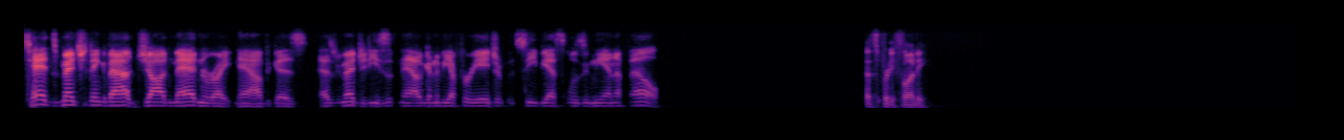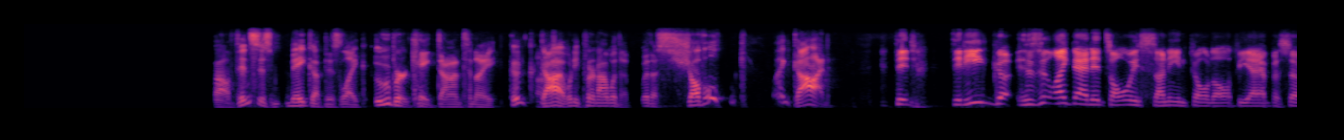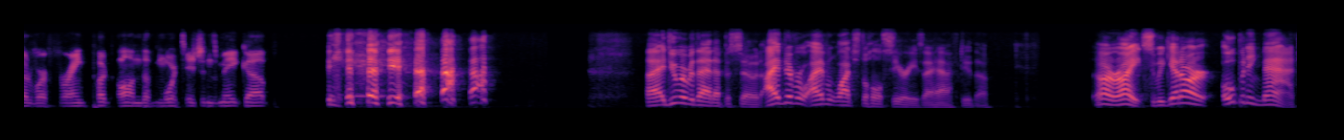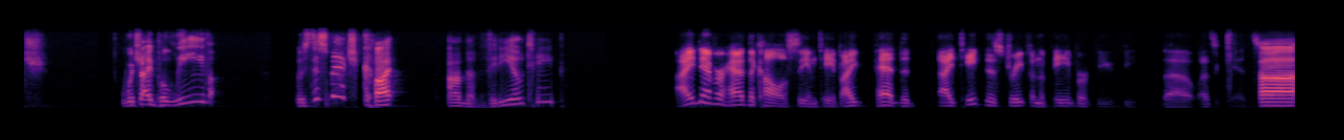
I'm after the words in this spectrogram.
Ted's mentioning about John Madden right now because, as we mentioned, he's now going to be a free agent with CBS losing the NFL. that's pretty funny. Wow, Vince's makeup is like uber caked on tonight. Good Oh. God, what did he put it on with a with a shovel? My God. Did did he go? Is it like that? It's always sunny in Philadelphia episode where Frank put on the mortician's makeup. Yeah. I do remember that episode. I've never I haven't watched the whole series. I have to though. All right, so we get our opening match, which I believe was this match cut on the videotape? I never had the Coliseum tape. I had the I taped this straight from the pay per view though as a kid. So Uh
